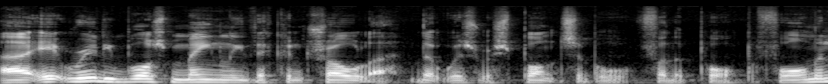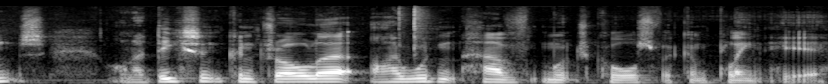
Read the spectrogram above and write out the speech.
Uh, it really was mainly the controller that was responsible for the poor performance. On a decent controller, I wouldn't have much cause for complaint here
